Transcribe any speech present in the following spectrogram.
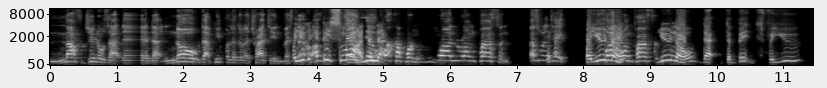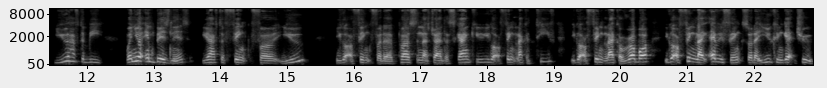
enough generals out there that know that people are gonna try to invest. But you gotta be So smart you than that. fuck up on one wrong person. That's what it takes. But you one know, wrong person. you know that the bit for you, you have to be when you're in business, you have to think for you. You got to think for the person that's trying to skank you. You got to think like a thief. You got to think like a robber. You got to think like everything so that you can get through.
